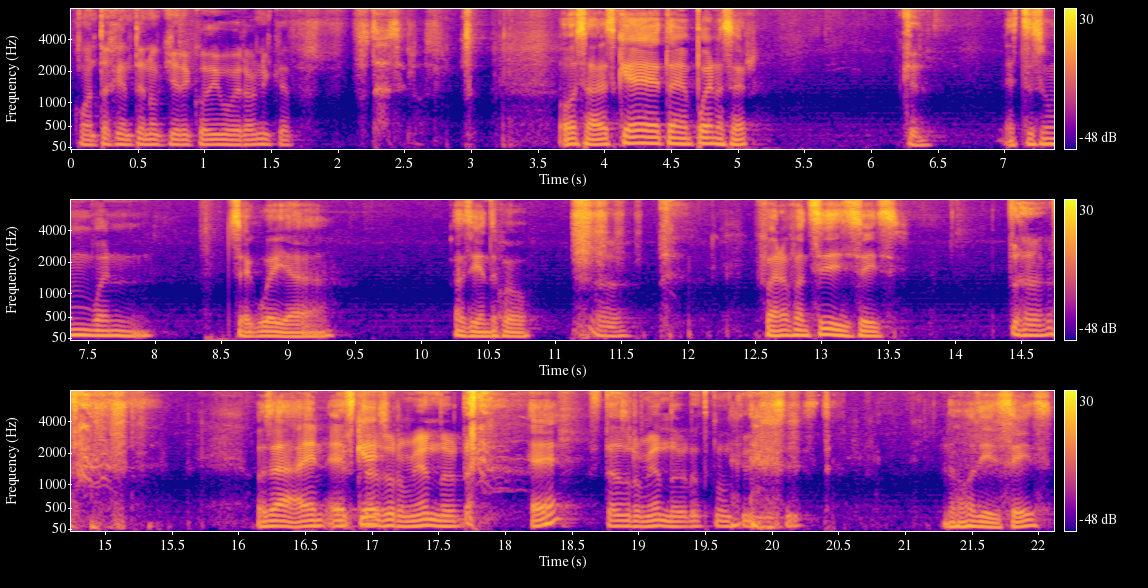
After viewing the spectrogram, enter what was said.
¿cuánta gente no quiere código Verónica? Pues, pues dáselos. O sabes qué también pueden hacer. ¿Qué? Este es un buen segue a, al siguiente juego. Uh. Final Fantasy XVI. o sea, es que. Estás durmiendo. ¿Eh? Estás durmiendo, ¿verdad? Como que 16. no, 16.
